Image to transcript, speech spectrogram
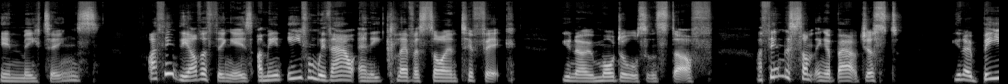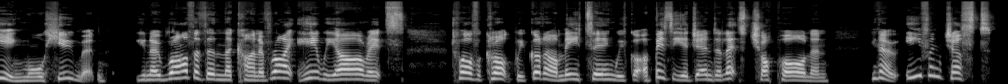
in meetings. I think the other thing is, I mean, even without any clever scientific, you know, models and stuff, I think there's something about just, you know, being more human, you know, rather than the kind of, right, here we are, it's 12 o'clock, we've got our meeting, we've got a busy agenda, let's chop on. And, you know, even just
